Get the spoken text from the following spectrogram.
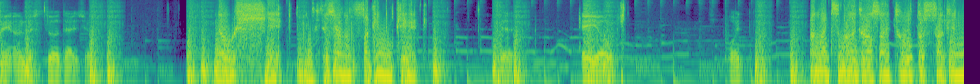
I understood that joke. No shit, because you're the fucking dick. Yeah. Hey yo. What? Unlike some other girls I told the fucking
